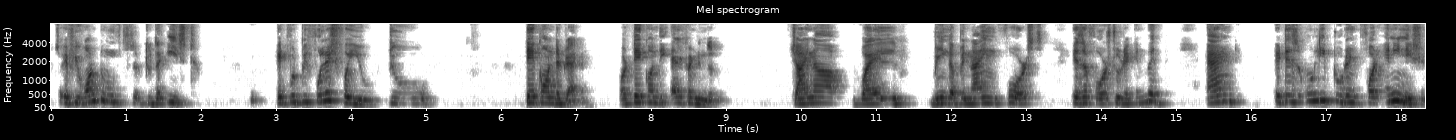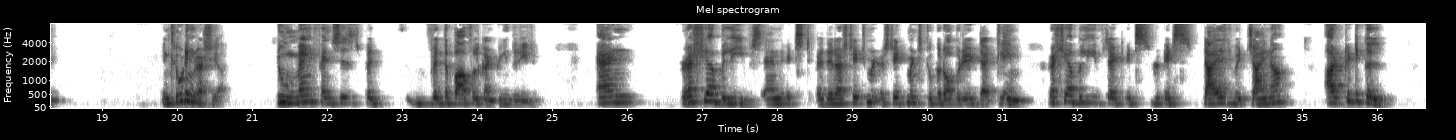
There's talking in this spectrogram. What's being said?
so if you want to move to the east, it would be foolish for you to take on the dragon or take on the elephant in the room. China, while being a benign force, is a force to reckon with. And it is only prudent for any nation, including Russia, to mend fences with, with the powerful country in the region. And Russia believes, and it's there are statement, statements to corroborate that claim. Russia believes that its its ties with China are critical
